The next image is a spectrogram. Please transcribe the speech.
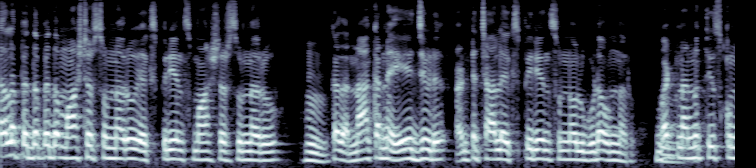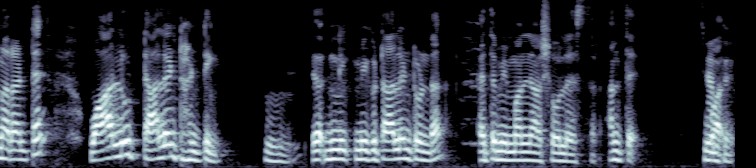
చాలా పెద్ద పెద్ద మాస్టర్స్ ఉన్నారు ఎక్స్పీరియన్స్ మాస్టర్స్ ఉన్నారు. కదా నాకన్నా ఏజ్డ్ అంటే చాలా ఎక్స్పీరియన్స్ ఉన్న వాళ్ళు కూడా ఉన్నారు. బట్ నన్ను తీసుకున్నారంటే వాళ్ళు టాలెంట్ హంటింగ్. మీకు టాలెంట్ ఉందా అయితే మిమ్మల్ని ఆ షోలో వేస్తారు. అంతే. అంతే.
